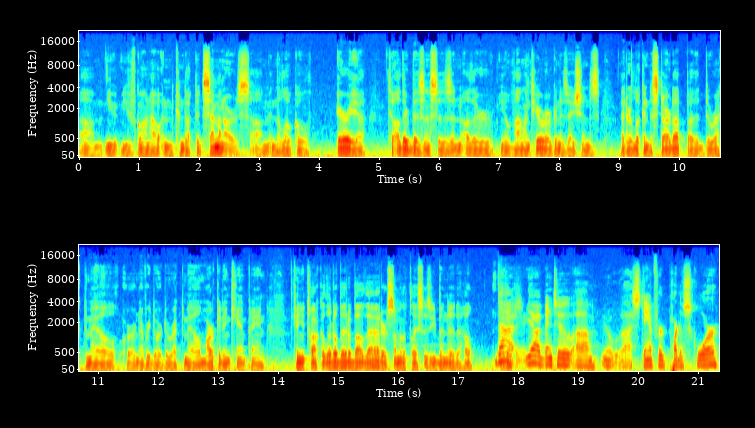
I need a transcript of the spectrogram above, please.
um, you, you've gone out and conducted seminars um, in the local area to other businesses and other you know volunteer organizations that are looking to start up a direct mail or an every door direct mail marketing campaign. Can you talk a little bit about that, or some of the places you've been to to help? Yeah, others? yeah, I've been to um, you know uh, Stamford, part of SCORE.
